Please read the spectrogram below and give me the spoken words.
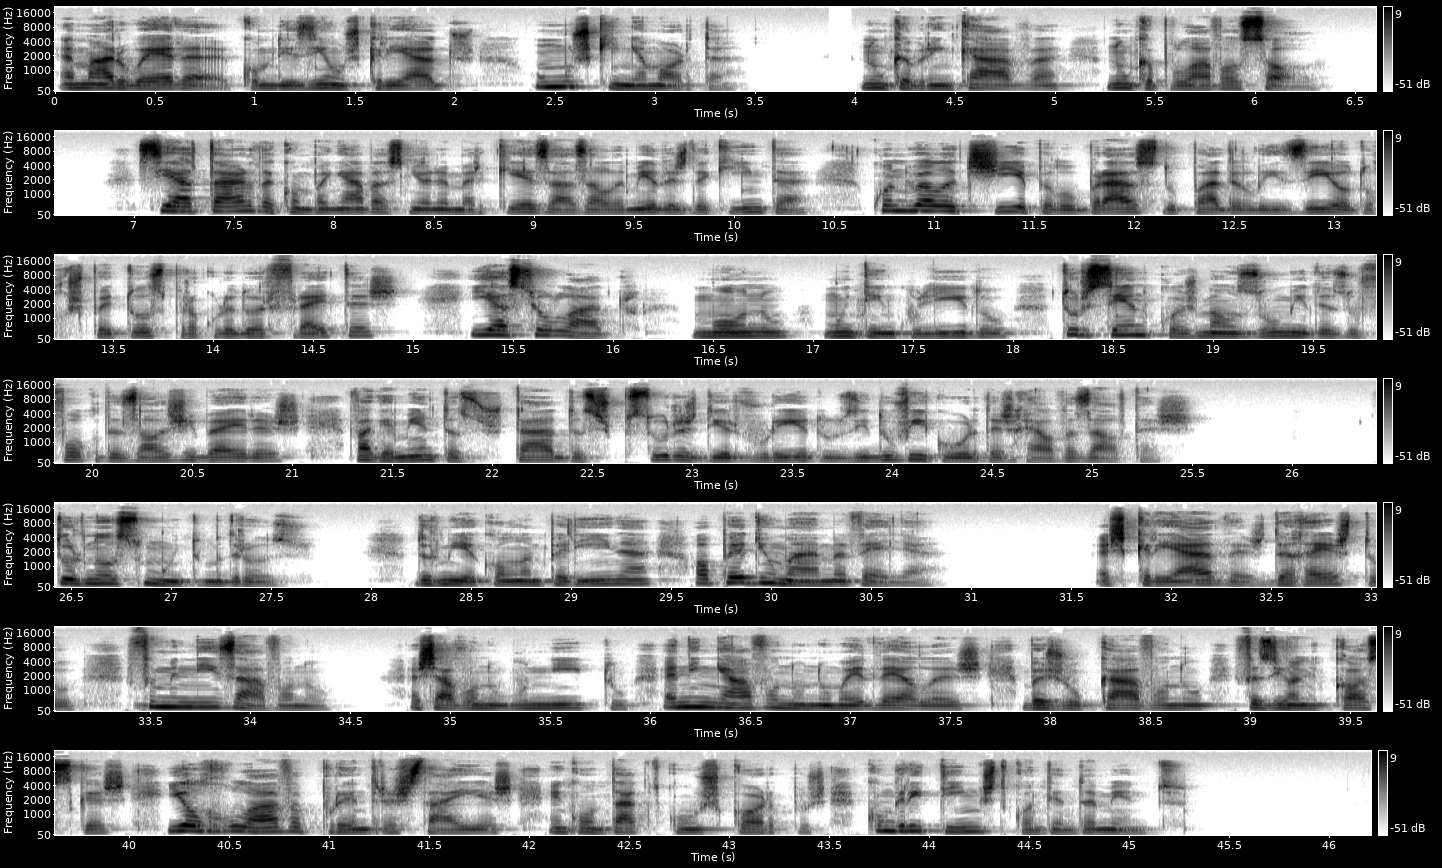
Amaro era, como diziam os criados, um mosquinha morta. Nunca brincava, nunca pulava ao sol. Se à tarde acompanhava a senhora Marquesa às alamedas da quinta, quando ela descia pelo braço do padre Liseu ou do respeitoso procurador Freitas, ia a seu lado, mono, muito encolhido, torcendo com as mãos úmidas o forro das algibeiras, vagamente assustado das espessuras de arvoredos e do vigor das relvas altas. Tornou-se muito medroso. Dormia com lamparina ao pé de uma ama velha. As criadas, de resto, feminizavam-no, Achavam-no bonito, aninhavam-no no meio delas, bajucavam-no, faziam-lhe cócegas e ele rolava por entre as saias, em contacto com os corpos, com gritinhos de contentamento.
